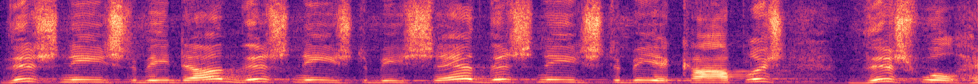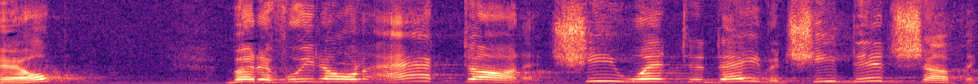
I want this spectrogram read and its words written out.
This needs to be done, this needs to be said, this needs to be accomplished, this will help. But if we don't act on it, she went to David, she did something.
